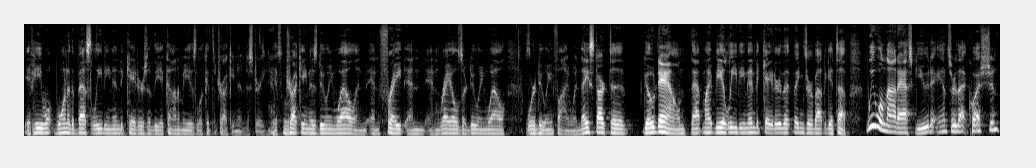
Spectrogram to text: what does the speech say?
If he one of the best leading indicators of the economy is look at the trucking industry. If trucking is doing well and, and freight and, and rails are doing well, we're doing fine. When they start to go down, that might be a leading indicator that things are about to get tough. We will not ask you to answer that question,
